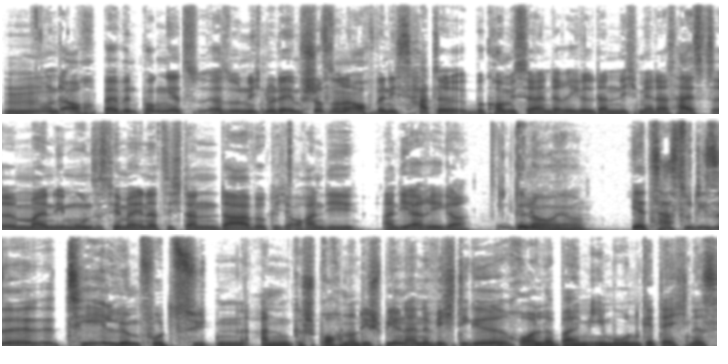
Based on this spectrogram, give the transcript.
Mhm, und auch bei Windpocken jetzt, also nicht nur der Impfstoff, sondern auch wenn ich es hatte, bekomme ich es ja in der Regel dann nicht mehr. Das heißt, äh, mein Immunsystem erinnert sich dann da wirklich auch an die, an die Erreger. Genau, ja. Jetzt hast du diese T-Lymphozyten angesprochen und die spielen eine wichtige Rolle beim Immungedächtnis.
